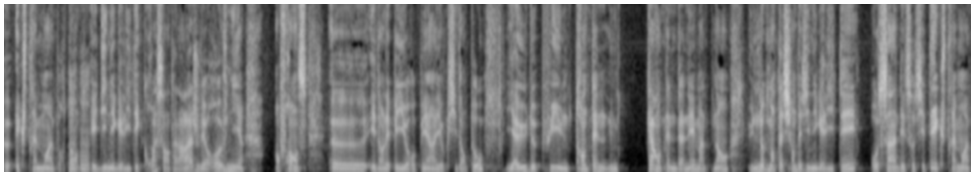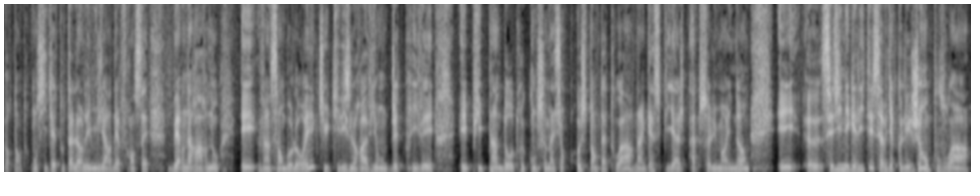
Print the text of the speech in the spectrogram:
euh, extrêmement importante mm, et d'inégalité croissante. Alors là, je vais revenir en France euh, et dans les pays européens et occidentaux, il y a eu depuis une trentaine, une quarantaine d'années maintenant, une augmentation des inégalités au sein des sociétés extrêmement importante. On citait tout à l'heure les milliardaires français Bernard Arnault et Vincent Bolloré qui utilisent leur avion jet privé et puis plein d'autres consommations ostentatoires d'un gaspillage absolument énorme. Et euh, ces inégalités, ça veut dire que les gens au pouvoir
